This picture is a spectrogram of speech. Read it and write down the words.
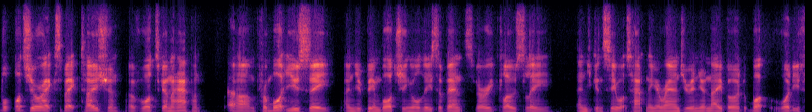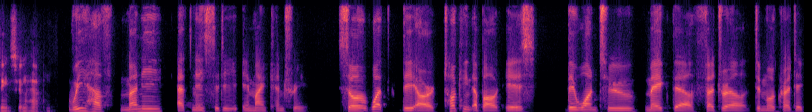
What's your expectation of what's going to happen? Um, from what you see, and you've been watching all these events very closely, and you can see what's happening around you in your neighborhood. What what do you think is going to happen? We have many ethnicity in my country. So what they are talking about is they want to make the federal democratic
